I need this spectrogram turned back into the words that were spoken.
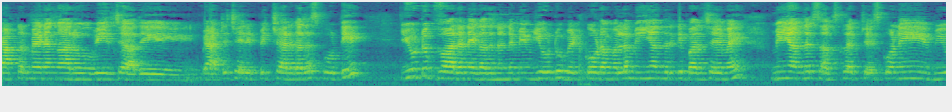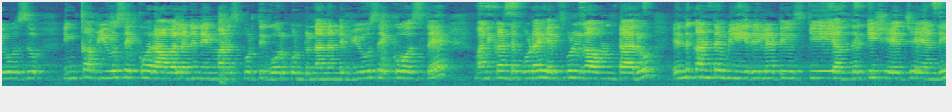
డాక్టర్ మేడం గారు వీల్ చైర్ అది బ్యాటరీ చైర్ ఇప్పించారు కదా స్కూటీ. యూట్యూబ్ ద్వారానే కదనండి మేము యూట్యూబ్ పెట్టుకోవడం వల్ల మీ అందరికీ పరిచయమై మీ అందరు సబ్స్క్రైబ్ చేసుకొని వ్యూస్ ఇంకా వ్యూస్ ఎక్కువ రావాలని నేను మనస్ఫూర్తి కోరుకుంటున్నానండి. వ్యూస్ ఎక్కువ వస్తే మనకంటే కూడా హెల్ప్ఫుల్గా ఉంటారు. ఎందుకంటే మీ రిలేటివ్స్కి అందరికీ షేర్ చేయండి.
